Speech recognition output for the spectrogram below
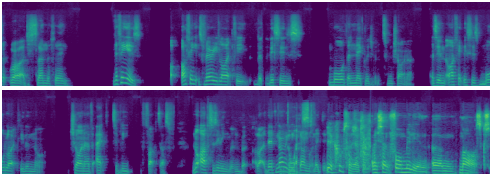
F- Right, I just slammed the thing. The thing is, I- I think it's very likely that this is more than negligence from China. As in, I think this is more likely than not. China have actively fucked us. Not us as in England, but like they've knowingly done what they did. Yeah, of course they have. They sent four million um, masks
